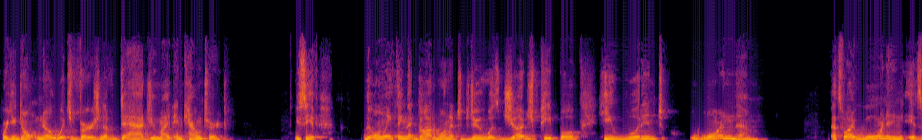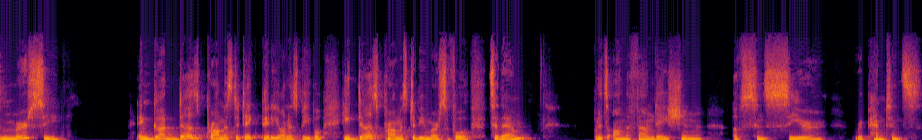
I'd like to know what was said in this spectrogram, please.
where you don't know which version of dad you might encounter. You see, if the only thing that God wanted to do was judge people, he wouldn't warn them. That's why warning is mercy. And God does promise to take pity on his people. He does promise to be merciful to them, but it's on the foundation of sincere repentance.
